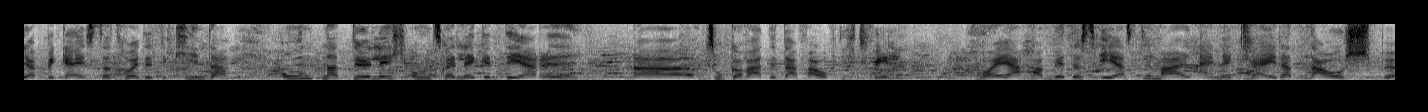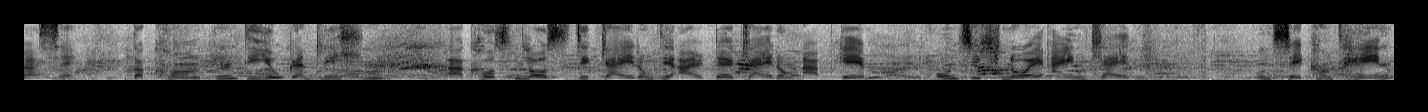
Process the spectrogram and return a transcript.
der begeistert heute die Kinder und natürlich unsere legendäre äh, Zuckerwatte darf auch nicht fehlen. Heuer haben wir das erste Mal eine Kleidertauschbörse. Da konnten die Jugendlichen äh, kostenlos die Kleidung, die alte Kleidung abgeben und sich neu einkleiden. Und Secondhand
